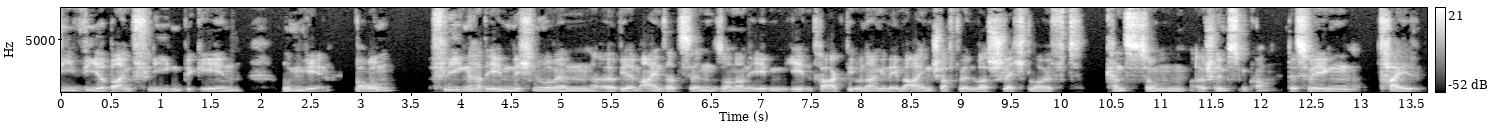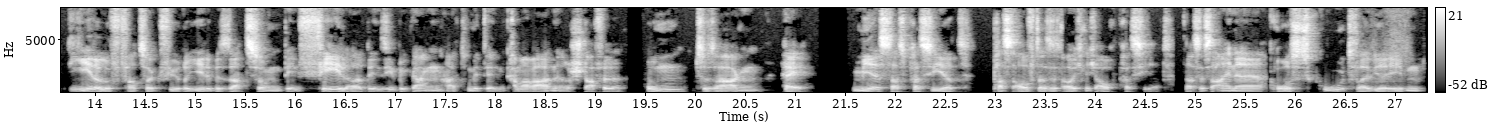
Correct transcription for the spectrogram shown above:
die wir beim Fliegen begehen, umgehen. Warum? Fliegen hat eben nicht nur, wenn äh, wir im Einsatz sind, sondern eben jeden Tag die unangenehme Eigenschaft, wenn was schlecht läuft, kann es zum äh, Schlimmsten kommen. Deswegen teilt jeder Luftfahrzeugführer, jede Besatzung den Fehler, den sie begangen hat, mit den Kameraden ihrer Staffel, um zu sagen, hey, mir ist das passiert, passt auf, dass es euch nicht auch passiert. Das ist ein großes Gut, weil wir eben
